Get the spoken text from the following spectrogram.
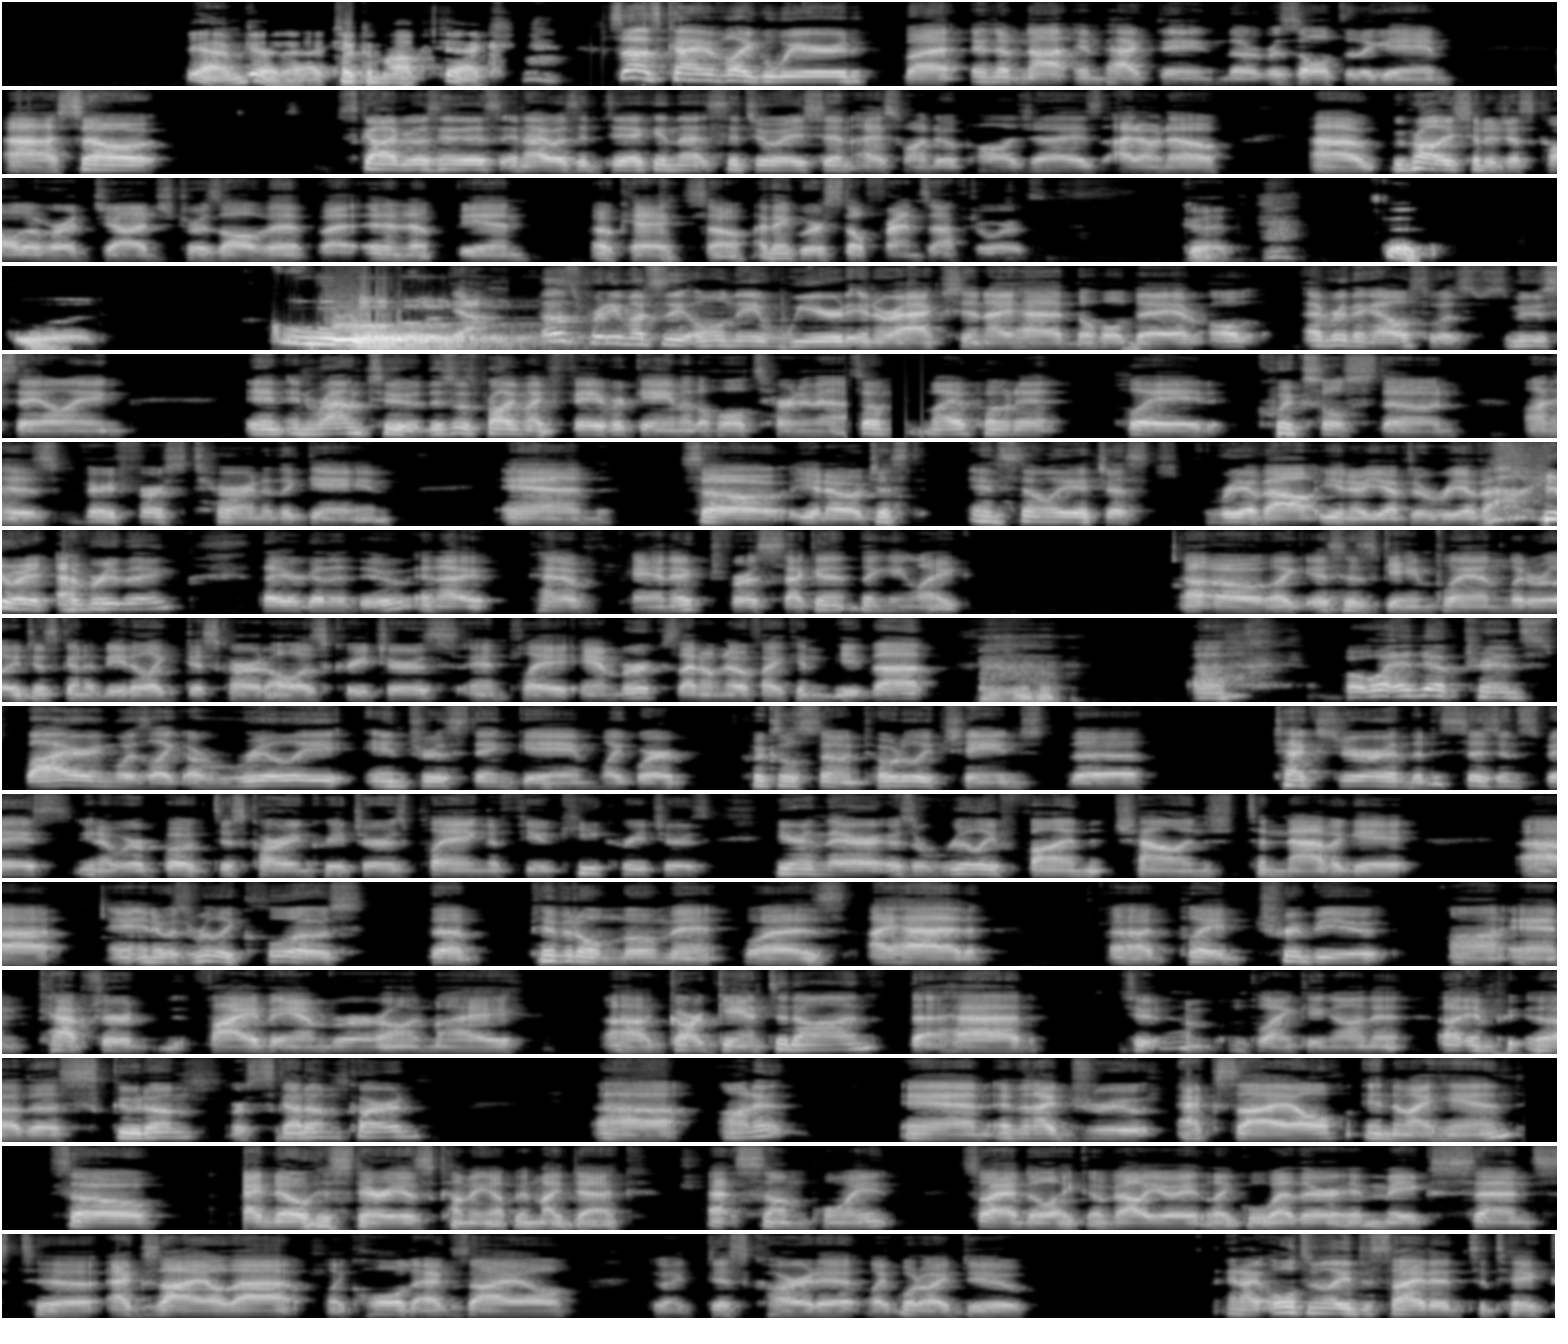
Yeah, I'm good. I took him off check. so that's kind of like weird, but ended up not impacting the result of the game. Uh, so Scott, if you're listening to this, and I was a dick in that situation, I just wanted to apologize. I don't know. Uh, we probably should have just called over a judge to resolve it, but it ended up being okay. So I think we were still friends afterwards. Good. Good. Good. Good. Yeah, that was pretty much the only weird interaction I had the whole day. All, everything else was smooth sailing. In in round two, this was probably my favorite game of the whole tournament. So my opponent played Quixxle Stone on his very first turn of the game, and so you know, just instantly it just reeval. You know, you have to reevaluate everything that you're gonna do, and I kind of panicked for a second, thinking like, "Uh oh, like is his game plan literally just gonna be to like discard all his creatures and play Amber? Because I don't know if I can beat that." Uh, but what ended up transpiring was like a really interesting game, like where Quixelstone totally changed the texture and the decision space. You know, we were both discarding creatures, playing a few key creatures here and there. It was a really fun challenge to navigate, uh, and it was really close. The pivotal moment was I had uh, played Tribute uh, and captured five amber on my uh, Gargantodon that had. Dude, I'm blanking on it. Uh, imp- uh, the Scutum or Scutum card on it, and and then I drew Exile into my hand. So I know Hysteria is coming up in my deck at some point. So I had to like evaluate like whether it makes sense to exile that, like hold exile. Do I discard it? Like what do I do? And I ultimately decided to take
